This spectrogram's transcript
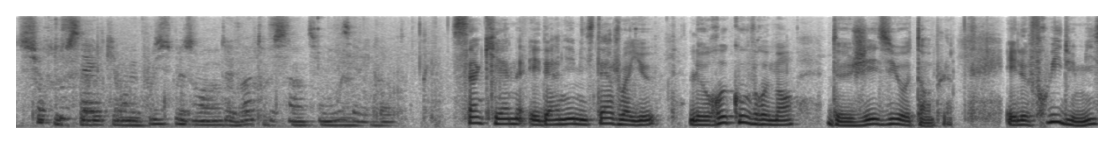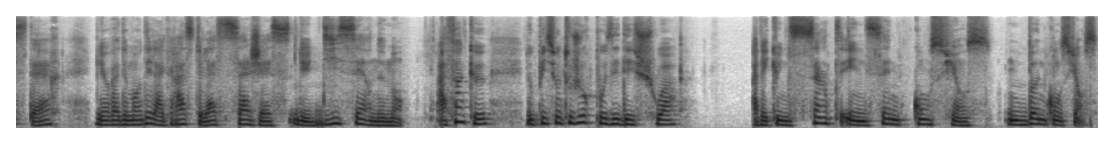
surtout celles qui ont le plus besoin de votre sainte miséricorde. Cinquième et dernier mystère joyeux, le recouvrement de Jésus au temple. Et le fruit du mystère, bien on va demander la grâce de la sagesse, du discernement afin que nous puissions toujours poser des choix avec une sainte et une saine conscience, une bonne conscience.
